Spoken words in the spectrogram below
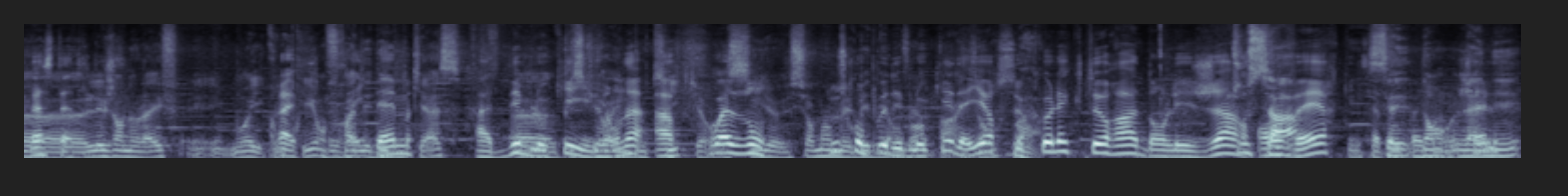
Euh, les gens No Life, et moi y Bref, compris, on des fera des dédicaces. à débloquer, puisqu'il il y en a à foison. euh, Tout ce qu'on peut débloquer d'ailleurs se collectera dans les ça, en verre qui ne s'appellent pas dans l'année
